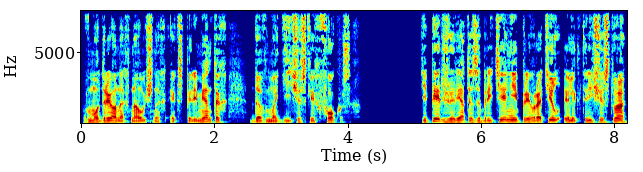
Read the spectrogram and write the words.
в мудреных научных экспериментах да в магических фокусах. Теперь же ряд изобретений превратил электричество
